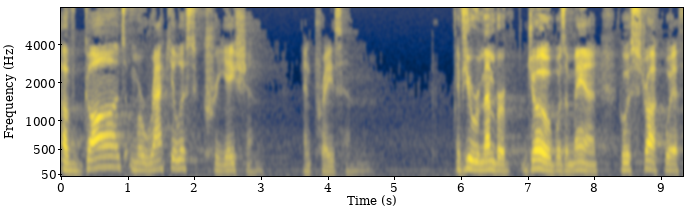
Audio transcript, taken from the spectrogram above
of God's miraculous creation and praise Him. If you remember, Job was a man who was struck with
